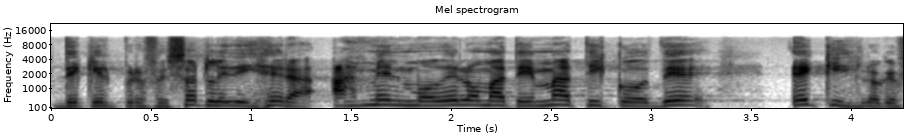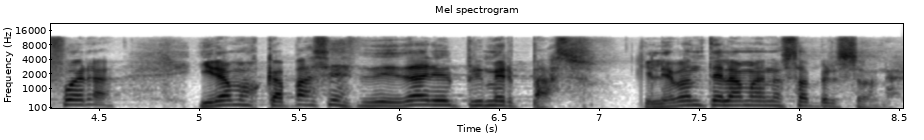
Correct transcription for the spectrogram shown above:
de que el profesor le dijera, hazme el modelo matemático de X, lo que fuera, y éramos capaces de dar el primer paso? Que levante la mano esa persona.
